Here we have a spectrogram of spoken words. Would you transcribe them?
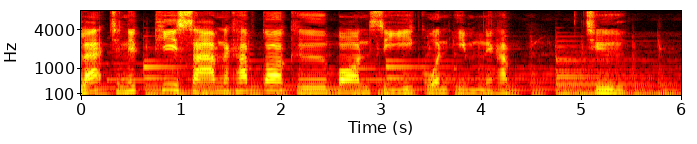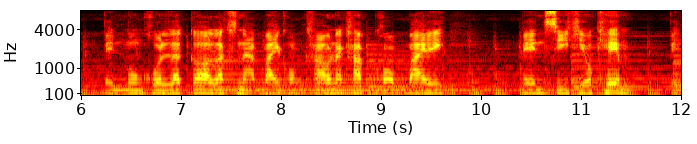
และชนิดที่ 3 นะครับก็คือบอลสีกวนอิมนะครับ ชื่อเป็นมงคลและก็ลักษณะใบของเขานะครับ ขอบใบ เป็นสีเขียวเข้ม เป็น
